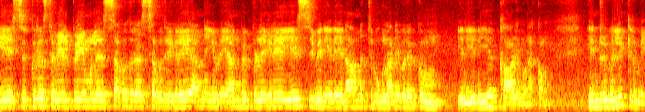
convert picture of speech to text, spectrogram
இயேசு கிறிஸ்துவில் பிரியமுள்ள சகோதர சகோதரிகளே அன்னையுடைய அன்பு பிள்ளைகளே இயேசுவின் இணைய நாமத்தில் உங்கள் அனைவருக்கும் என் இனிய காலை வணக்கம். இன்று வெள்ளிக்கிழமை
